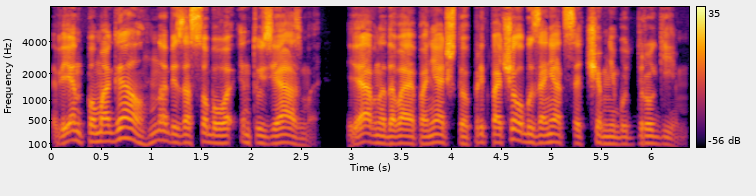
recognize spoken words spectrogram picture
Вен помогал, но без особого энтузиазма, явно давая понять, что предпочел бы заняться чем-нибудь другим.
